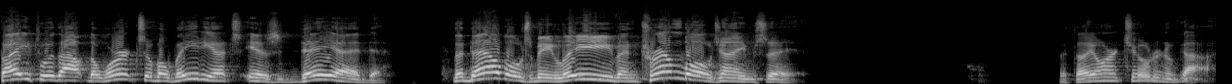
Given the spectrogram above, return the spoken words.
Faith without the works of obedience is dead. The devils believe and tremble, James said. But they aren't children of God.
